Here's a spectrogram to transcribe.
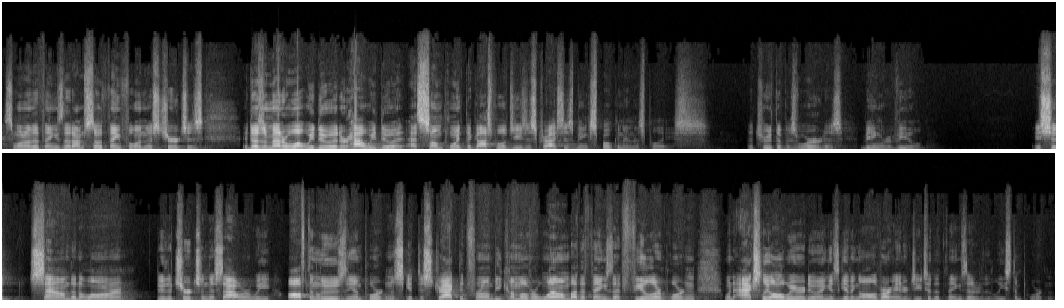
It's one of the things that I'm so thankful in this church is it doesn't matter what we do it or how we do it. At some point, the gospel of Jesus Christ is being spoken in this place. The truth of his word is being revealed. It should sound an alarm through the church in this hour. We often lose the importance, get distracted from, become overwhelmed by the things that feel are important, when actually all we are doing is giving all of our energy to the things that are the least important.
